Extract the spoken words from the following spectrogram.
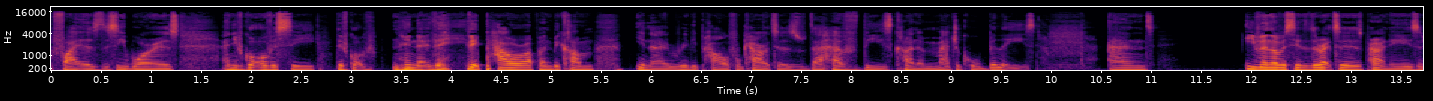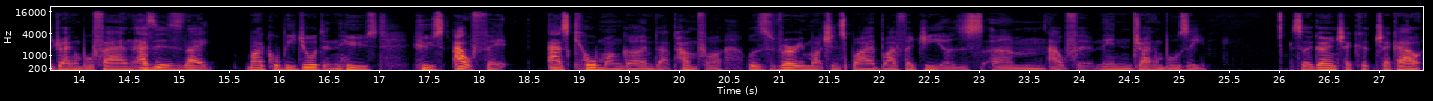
fighters, the Z warriors, and you've got obviously they've got you know they they power up and become you know really powerful characters that have these kind of magical abilities, and even obviously the director is apparently is a Dragon Ball fan, as is like Michael B. Jordan, whose whose outfit as Killmonger in Black Panther was very much inspired by Vegeta's um, outfit in Dragon Ball Z. So go and check check out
